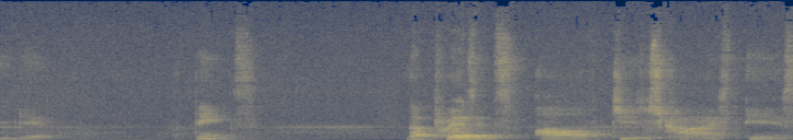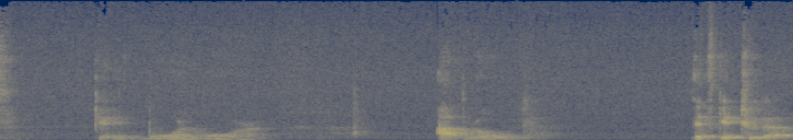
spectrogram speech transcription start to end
You get things. The presence of Jesus Christ is getting more and more uprolled. Let's get to the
